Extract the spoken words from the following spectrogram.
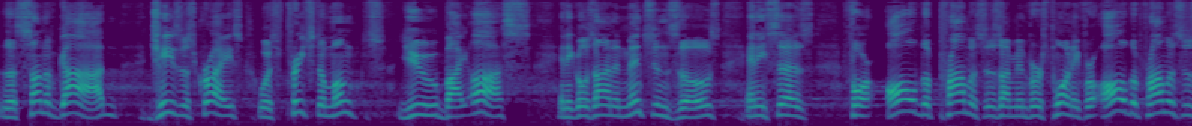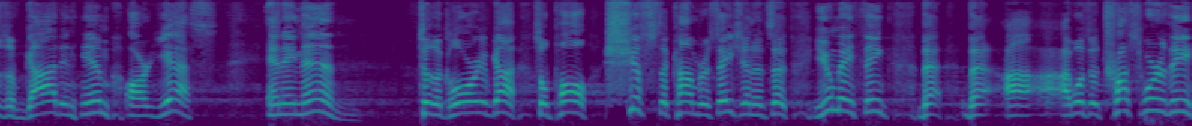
the Son of God, Jesus Christ, was preached amongst you by us. And he goes on and mentions those, and he says, For all the promises, I'm in verse 20, for all the promises of God in him are yes and amen to the glory of God. So Paul shifts the conversation and says, You may think that, that uh, I wasn't trustworthy,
